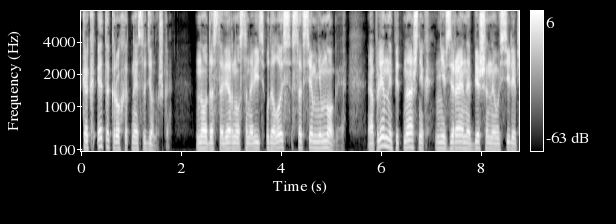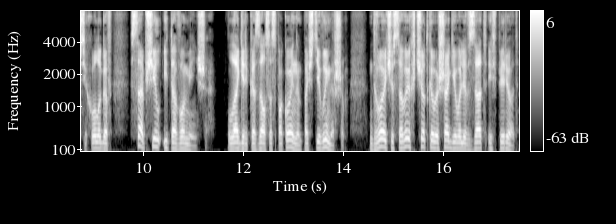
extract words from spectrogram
как эта крохотная суденушка. Но достоверно установить удалось совсем немногое, а пленный пятнашник, невзирая на бешеные усилия психологов, сообщил и того меньше. Лагерь казался спокойным, почти вымершим, Двое часовых четко вышагивали взад и вперед.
